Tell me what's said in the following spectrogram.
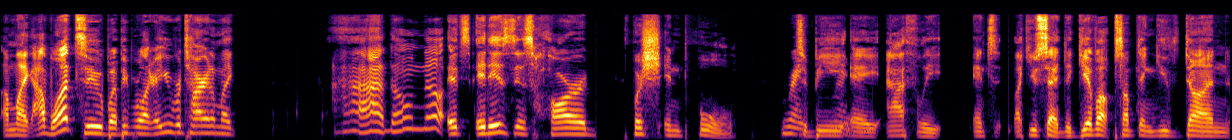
I'm like I want to, but people are like, "Are you retired?" I'm like, I don't know. It's it is this hard push and pull right, to be right. a athlete and to, like you said to give up something you've done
